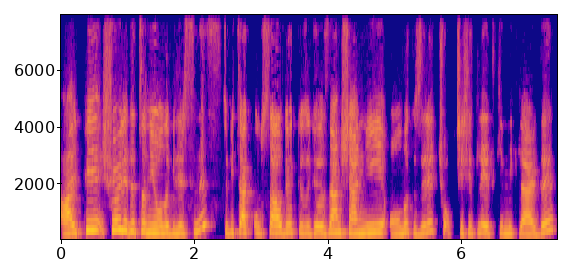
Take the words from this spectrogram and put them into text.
Alp'i şöyle de tanıyor olabilirsiniz. TÜBİTAK Ulusal Gökyüzü Gözlem Şenliği olmak üzere çok çeşitli etkinliklerde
